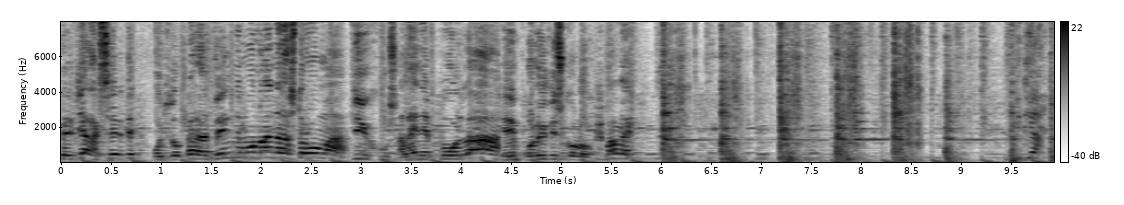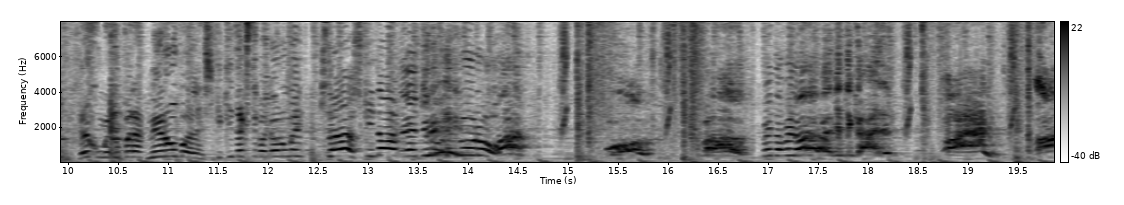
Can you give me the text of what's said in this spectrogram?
Παιδιά, να ξέρετε ότι εδώ πέρα δεν είναι μόνο ένα στρώμα τείχους, αλλά είναι πολλά και είναι πολύ δύσκολο. Πάμε. Έχουμε εδώ πέρα νερόμπαλες και κοιτάξτε τι θα κάνουμε. Στάς, κοίτα. Έτσι, Τι; δώρο. Α! Ω! Α! Πέτα, πέτα, Α, πέτα. παιδιά, τι κάνει! Α! Α!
